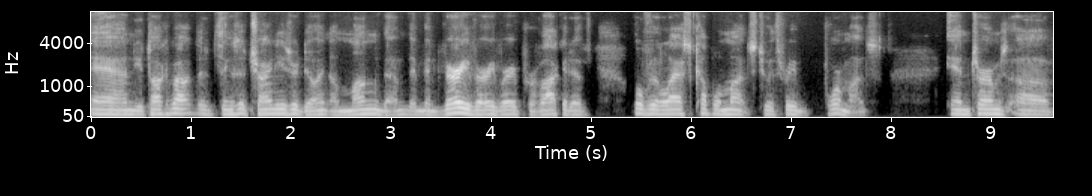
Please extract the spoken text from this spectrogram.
and you talk about the things that Chinese are doing. Among them, they've been very, very, very provocative over the last couple months, two or three, four months, in terms of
